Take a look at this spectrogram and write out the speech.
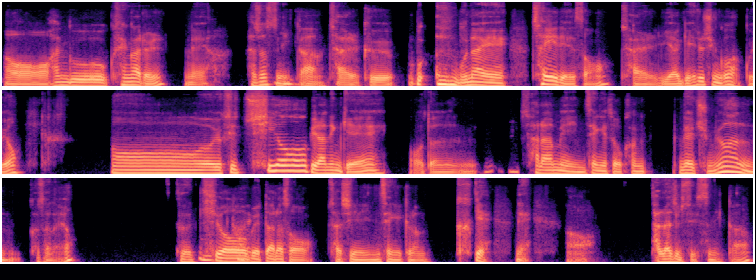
어, 한국 생활을 네, 하셨으니까 음. 잘그 문화의 차이에 대해서 잘 이야기해 주신 것 같고요. 어, 역시 취업이라는 게 어떤 사람의 인생에서 굉장히 중요한 거잖아요. 그 음, 취업에 따라서 자신의 인생이 그럼 크게, 네, 어, 달라질 수 있으니까.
